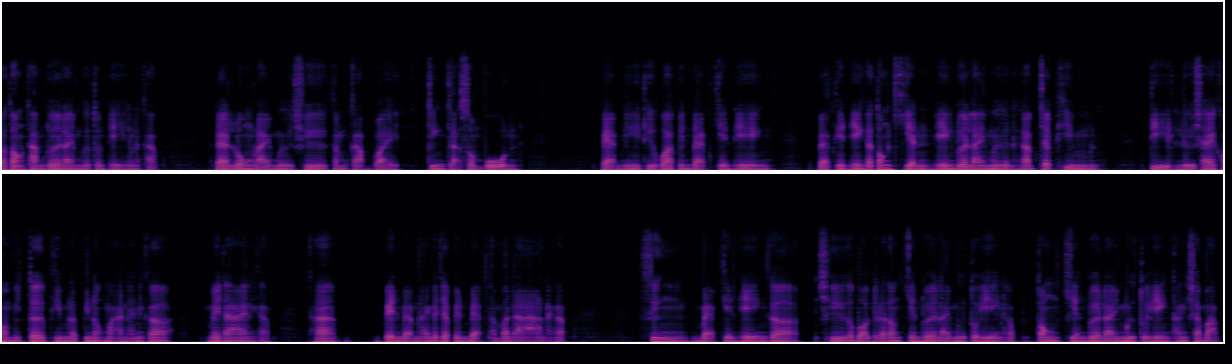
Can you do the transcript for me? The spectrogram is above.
ก็ต้องทำด้วยลายมือตนเองนะครับ และลงลายมือชื่อกำกับไว้จึงจะสมบูรณ์ แบบนี้ถือว่าเป็นแบบเขียนเอง แบบเขียนเองก็ต้องเขียนเองด้วยลายมือนะครับ จะพิมพ์ ดีดหรือใช้คอมพิวเตอร์พิมพ์แล้วพิมพ์ออกมานั้นก็ไม่ได้นะครับ ถ้าเป็นแบบนั้นก็จะเป็นแบบธรรมดานะครับ ซึ่งแบบเขียนเองก็ชื่อก็บอกอยู่แล้วต้องเขียนด้วยลายมือตัวเองนะครับ ต้องเขียนด้วยลายมือตัวเองทั้งฉบับ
